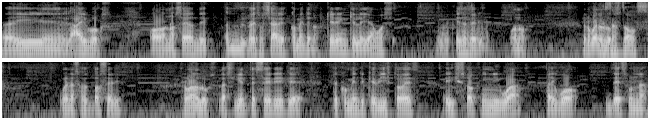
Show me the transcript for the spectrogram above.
ahí en el iBox o no sé, donde, en redes sociales, coméntenos. ¿Quieren que leamos esa serie o no? Pero bueno, esas dos. Bueno, esas dos series. Pero bueno, Lux, la siguiente serie que recomiendo y que he visto es Eisoken Niwa Taiwo Desuna.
